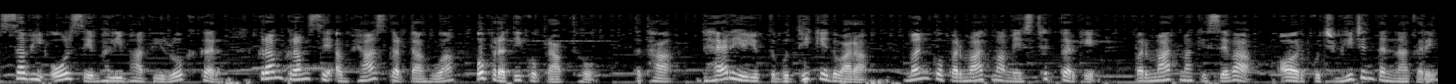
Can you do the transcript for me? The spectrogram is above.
सभी ओर से भली भांति रोक कर क्रम क्रम से अभ्यास करता हुआ उपरति को प्राप्त हो तथा धैर्य युक्त बुद्धि के द्वारा मन को परमात्मा में स्थित करके परमात्मा की सेवा और कुछ भी चिंतन न करे।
